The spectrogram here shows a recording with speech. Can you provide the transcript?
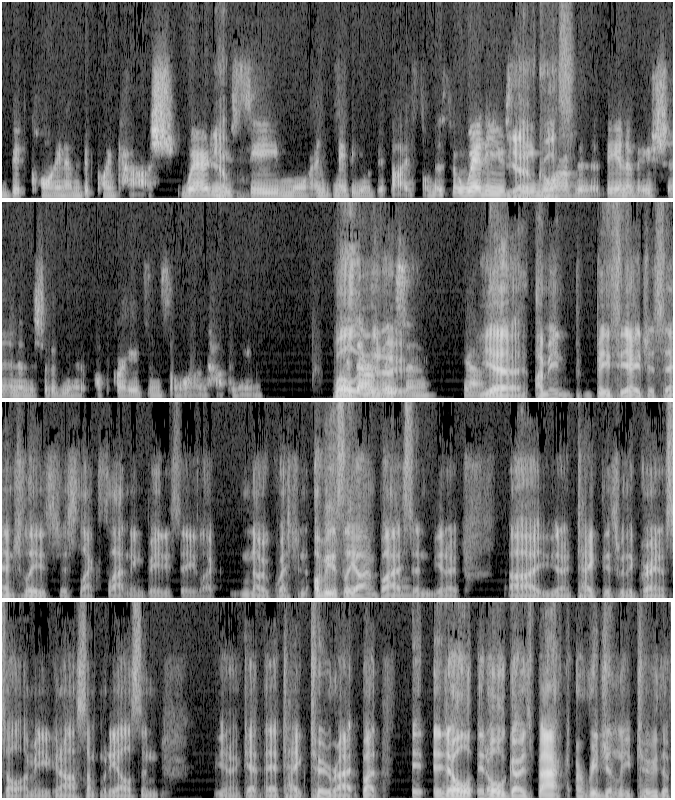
Bitcoin and Bitcoin Cash, where do yep. you see more? And maybe you're a bit biased on this, but where do you yeah, see of more of the the innovation and the sort of you know upgrades and so on happening? Well, is there you a know, reason? Yeah. Yeah. I mean, BCH essentially is just like flattening BTC, like no question. Obviously, I'm biased, and you know, uh, you know, take this with a grain of salt. I mean, you can ask somebody else and you know get their take too, right? But it, it all it all goes back originally to the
